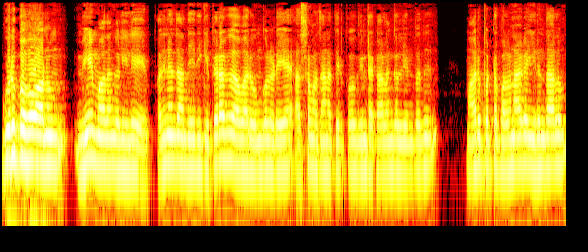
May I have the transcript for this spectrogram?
குரு பகவானும் மே மாதங்களிலே பதினைந்தாம் தேதிக்கு பிறகு அவர் உங்களுடைய அஷ்டமஸ்தானத்தில் போகின்ற காலங்கள் என்பது மாறுபட்ட பலனாக இருந்தாலும்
